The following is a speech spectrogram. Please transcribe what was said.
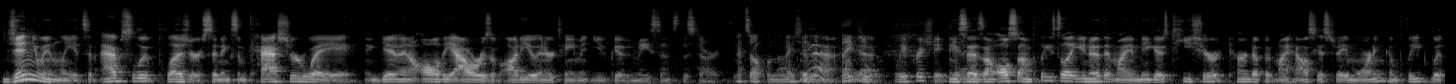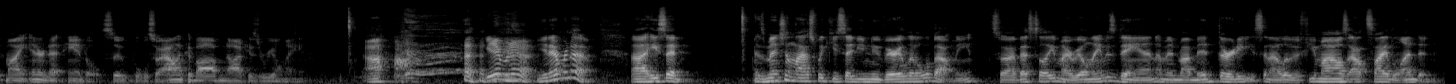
Genuinely, it's an absolute pleasure sending some cash your way and given all the hours of audio entertainment you've given me since the start. That's awful nice. Yeah, Thank yeah. you. We appreciate it. He says, I'm also I'm pleased to let you know that my Amigos T-shirt turned up at my house yesterday morning, complete with my internet handle. So cool. So Alan Kebab, not his real name. Uh-huh. you never know. You never know. Uh, he said, as mentioned last week, you said you knew very little about me. So I best tell you, my real name is Dan. I'm in my mid 30s, and I live a few miles outside London.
